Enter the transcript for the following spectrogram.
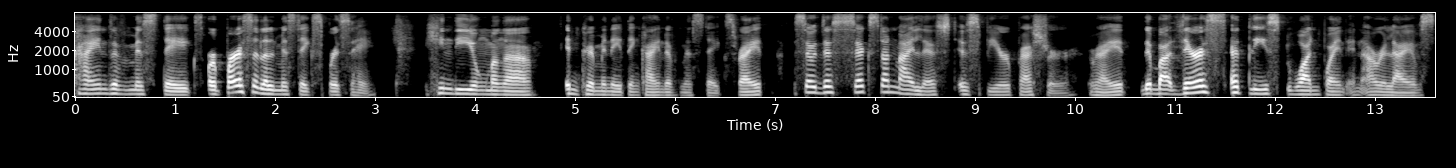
kind of mistakes or personal mistakes per se. Hindi yung mga incriminating kind of mistakes, right? So the sixth on my list is peer pressure, right? But there's at least one point in our lives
